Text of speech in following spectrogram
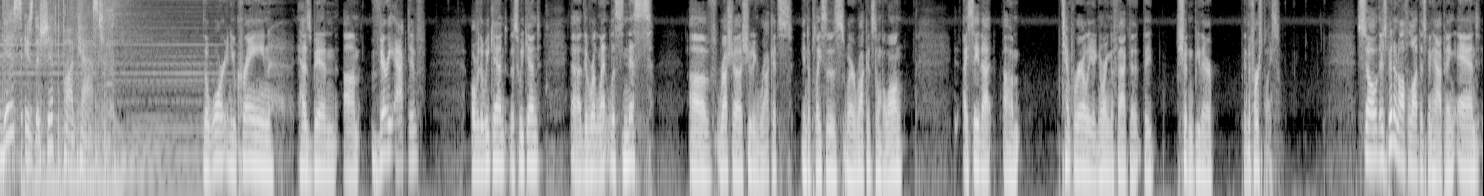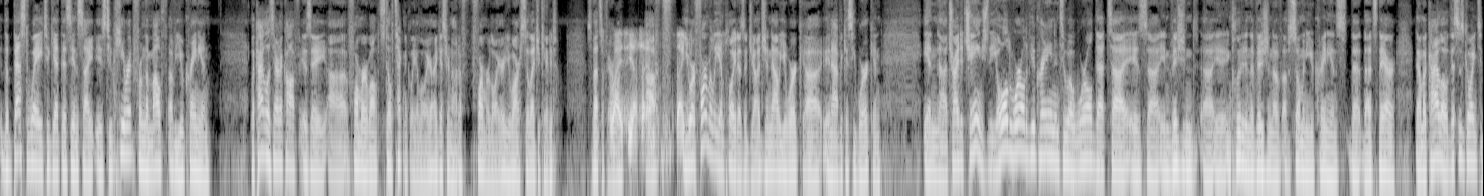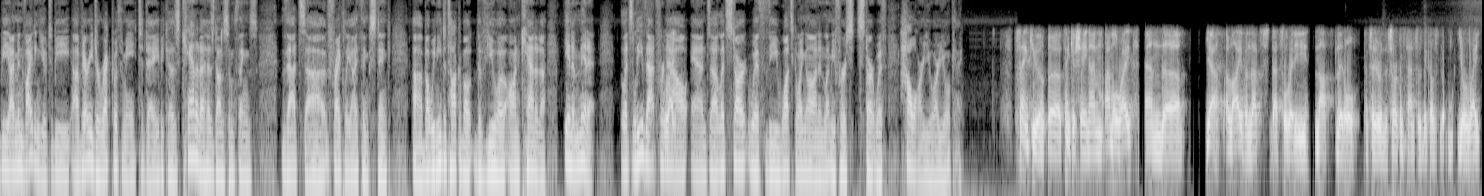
This is the Shift Podcast. The war in Ukraine has been um, very active over the weekend, this weekend. Uh, the relentlessness of Russia shooting rockets into places where rockets don't belong. I say that um, temporarily ignoring the fact that they shouldn't be there in the first place. So there's been an awful lot that's been happening, and the best way to get this insight is to hear it from the mouth of a Ukrainian. Mykhailo Zhernakov is a uh, former, well, still technically a lawyer. I guess you're not a former lawyer. You are still educated. So that's a fair right. one. Yes. Uh, you you. were formerly employed as a judge, and now you work uh, in advocacy work and in uh, trying to change the old world of Ukraine into a world that uh, is uh, envisioned, uh, included in the vision of, of so many Ukrainians that that's there. Now, Mykhailo, this is going to be. I'm inviting you to be uh, very direct with me today because Canada has done some things that, uh, frankly, I think stink. Uh, but we need to talk about the view on Canada in a minute. Let's leave that for Right. now, and uh, let's start with the what's going on. And let me first start with how are you? Are you okay? Thank you, uh, thank you, Shane. I'm I'm all right, and uh, yeah, alive, and that's that's already not little considering the circumstances. Because you're right,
